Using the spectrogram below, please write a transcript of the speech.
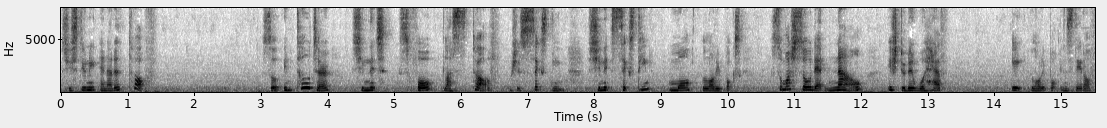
She still needs another 12. So in total, she needs 4 plus 12, which is 16. She needs 16 more lollipops. So much so that now each student will have 8 lollipop instead of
